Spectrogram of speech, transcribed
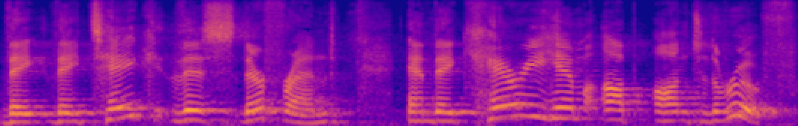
They, they take this, their friend, and they carry him up onto the roof.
